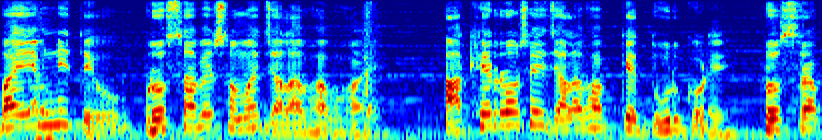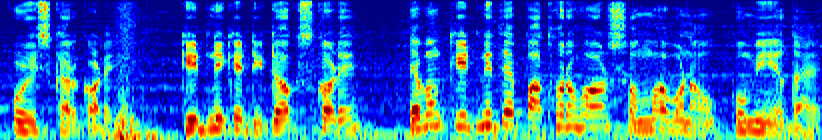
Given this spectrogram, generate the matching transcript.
বা এমনিতেও প্রস্রাবের সময় জ্বালাভাব হয়। আখের রস এই জ্বালাভাবকে দূর করে প্রস্রাব পরিষ্কার করে। কিডনিকে ডিটক্স করে এবং কিডনিতে পাথর হওয়ার সম্ভাবনাও কমিয়ে দেয়।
